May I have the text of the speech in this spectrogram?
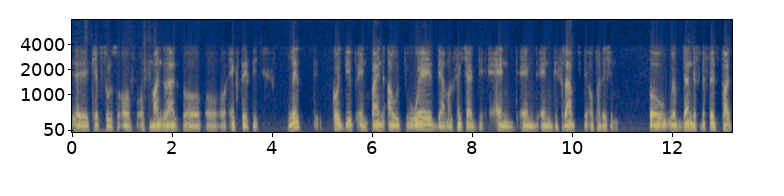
uh, capsules of, of mandrax or, or, or ecstasy, let's go deep and find out where they are manufactured and and and disrupt the operation. So we've done the, the first part.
